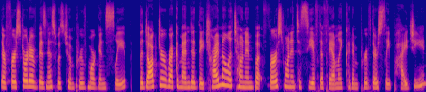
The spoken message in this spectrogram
Their first order of business was to improve Morgan's sleep. The doctor recommended they try melatonin, but first wanted to see if the family could improve their sleep hygiene.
